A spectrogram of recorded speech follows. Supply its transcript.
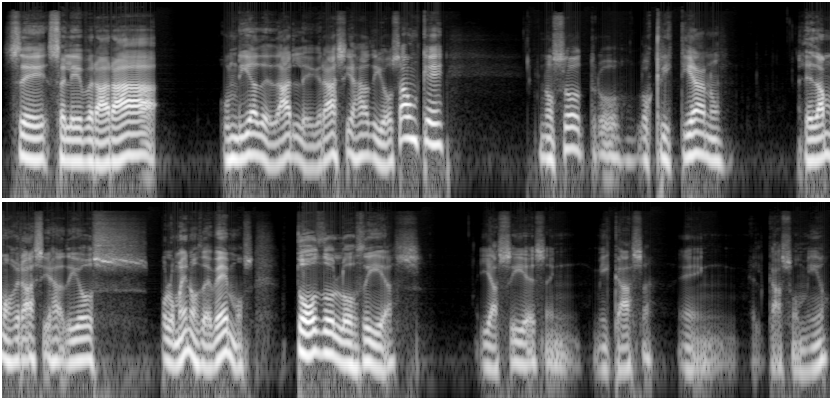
se celebrará un día de darle gracias a Dios, aunque nosotros, los cristianos, le damos gracias a Dios, por lo menos debemos, todos los días. Y así es en mi casa, en el caso mío.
